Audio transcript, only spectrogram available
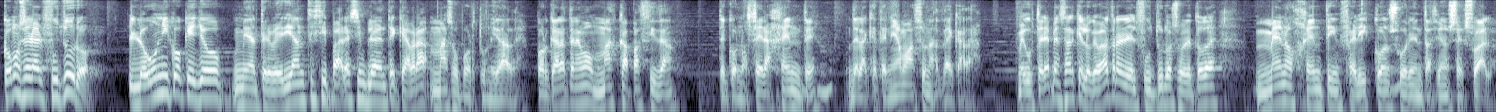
¿cómo será el futuro? Lo único que yo me atrevería a anticipar es simplemente que habrá más oportunidades, porque ahora tenemos más capacidad de conocer a gente de la que teníamos hace unas décadas. Me gustaría pensar que lo que va a traer el futuro, sobre todo, es menos gente infeliz con su orientación sexual.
